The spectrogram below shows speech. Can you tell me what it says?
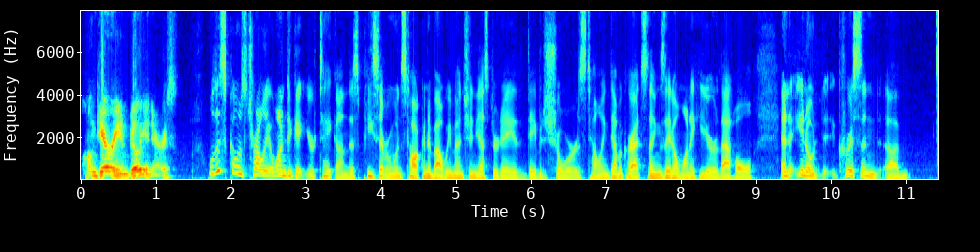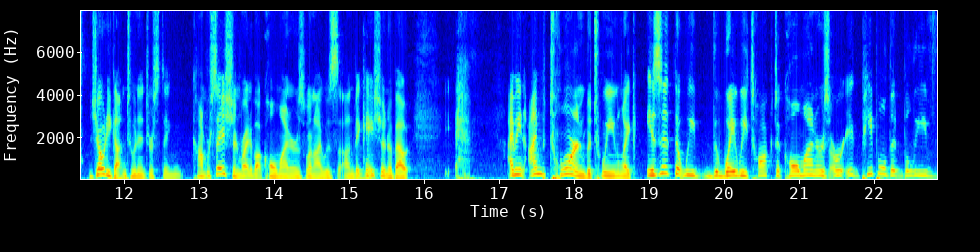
Hungarian billionaires. Well, this goes, Charlie. I wanted to get your take on this piece everyone's talking about. We mentioned yesterday David Shor's telling Democrats things they don't want to hear. That whole, and you know, Chris and um, Jody got into an interesting conversation right about coal miners when I was on vacation about. I mean, I'm torn between like, is it that we the way we talk to coal miners, or it, people that believe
